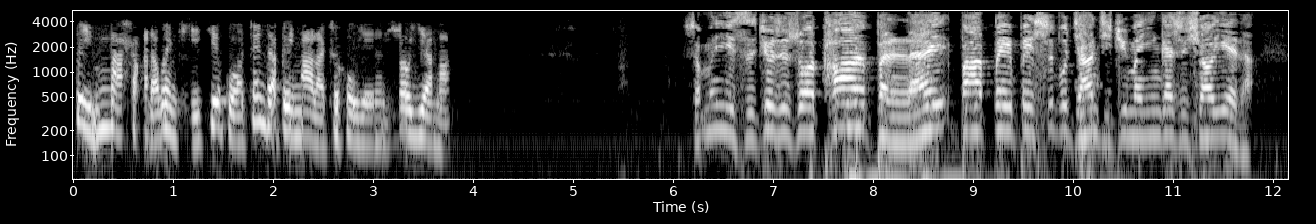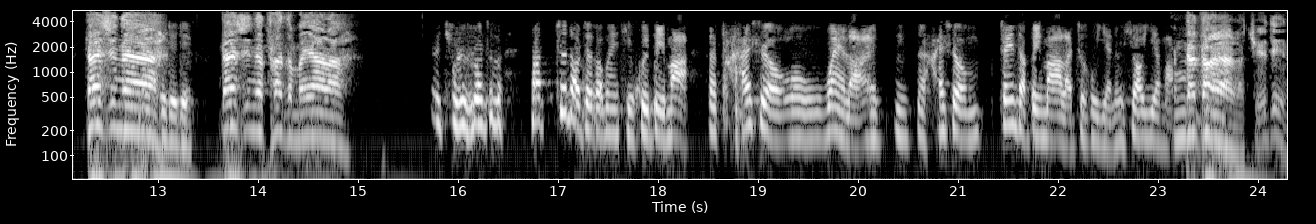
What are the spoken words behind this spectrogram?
被骂傻的问题，结果真的被骂了之后也能宵夜吗？什么意思？就是说他本来把被被师傅讲几句嘛，应该是宵夜的，但是呢，对对对，但是呢，他怎么样了？呃就是说这个他知道这个问题会被骂，那，他还是呃问了，呃嗯，那还是真的被骂了之后也能消业吗？那当然了，绝对的。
